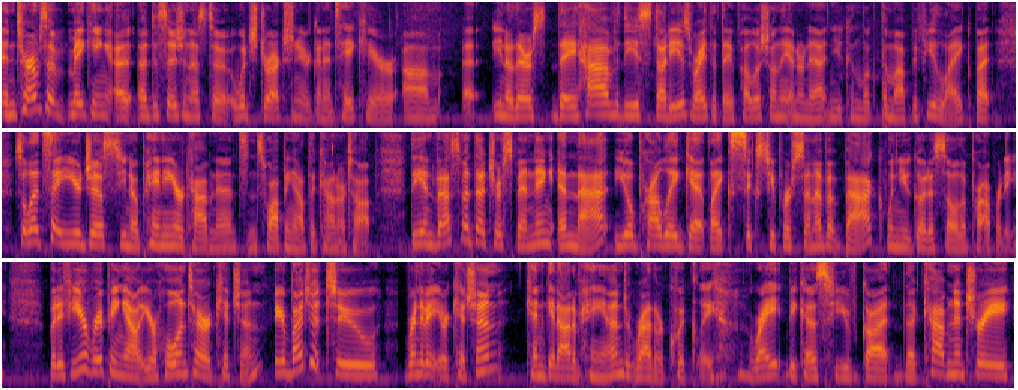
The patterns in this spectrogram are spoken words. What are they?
in terms of making a, a decision as to which direction you're going to take here, um, uh, you know, there's they have these studies, right, that they publish on the internet, and you can look them up if you like. But so let's say you're just, you know, painting your cabinets and swapping out the countertop. The investment that you're spending in that, you'll probably get like 60% of it back when you go to sell the property. But if you're ripping out your whole entire kitchen, your budget to renovate your kitchen can get out of hand rather quickly, right? Because you've got the cabinetry,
